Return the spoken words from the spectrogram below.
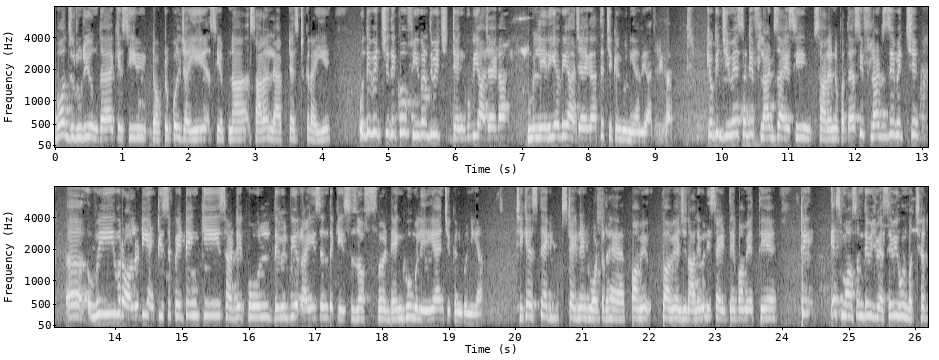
ਬਹੁਤ ਜ਼ਰੂਰੀ ਹੁੰਦਾ ਹੈ ਕਿ ਅਸੀਂ ਡਾਕਟਰ ਕੋਲ ਜਾਈਏ, ਅਸੀਂ ਆਪਣਾ ਸਾਰਾ ਲੈਬ ਟੈਸਟ ਕਰਾਈਏ। ਉਹਦੇ ਵਿੱਚ ਦੇਖੋ ਫੀਵਰ ਦੇ ਵਿੱਚ ਡੇਂਗੂ ਵੀ ਆ ਜਾਏਗਾ, ਮਲੇਰੀਆ ਵੀ ਆ ਜਾਏਗਾ ਤੇ ਚਿਕਨਗੁਨੀਆ ਵੀ ਆ ਜਾਏਗਾ। ਕਿਉਂਕਿ ਜਿਵੇਂ ਸਾਡੇ ਫਲੱਡਸ ਆਏ ਸੀ, ਸਾਰਿਆਂ ਨੂੰ ਪਤਾ ਸੀ ਫਲੱਡਸ ਦੇ ਵਿੱਚ ਵੀ ਵਰ ਆਲਰੇਡੀ ਐਂਟੀਸਿਪੇਟਿੰਗ ਕਿ ਸਾਡੇ ਕੋਲ ਦੇ will be a rise in the cases of dengue, malaria and chikungunya. ਠੀਕ ਹੈ ਸਟੈਗਨੈਂਟ ਵਾਟਰ ਹੈ, ਭਾਵੇਂ ਭਾਵੇਂ ਅਜਨਾਲੇ ਵਾਲੀ ਸਾਈਡ ਤੇ, ਭਾਵੇਂ ਇੱਥੇ ਹੈ। ਤੇ ਇਸ ਮੌਸਮ ਦੇ ਵਿੱਚ ਵੈਸੇ ਵੀ ਹੁਣ ਮੱਛਰ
